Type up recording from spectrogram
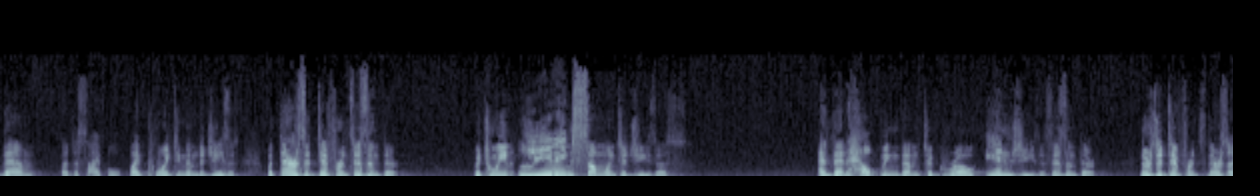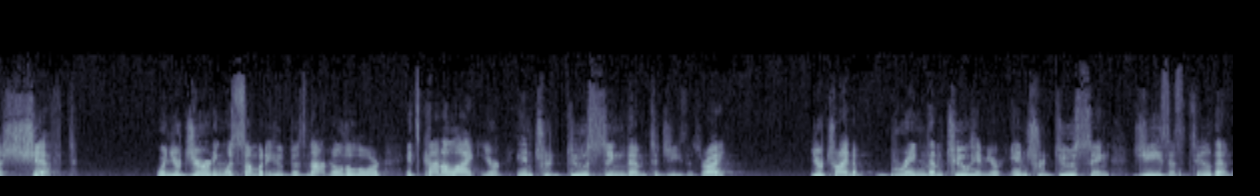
them a disciple by pointing them to Jesus. But there's a difference, isn't there? Between leading someone to Jesus and then helping them to grow in Jesus, isn't there? There's a difference. There's a shift. When you're journeying with somebody who does not know the Lord, it's kind of like you're introducing them to Jesus, right? You're trying to bring them to Him. You're introducing Jesus to them.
